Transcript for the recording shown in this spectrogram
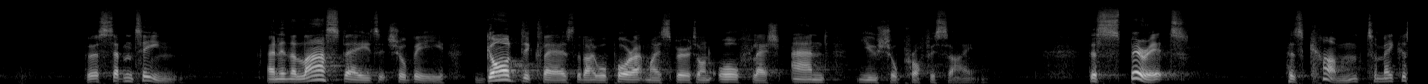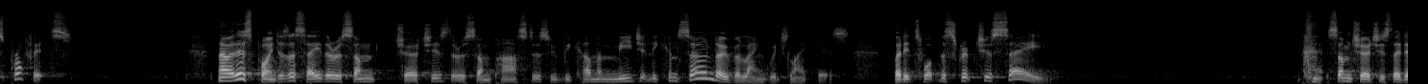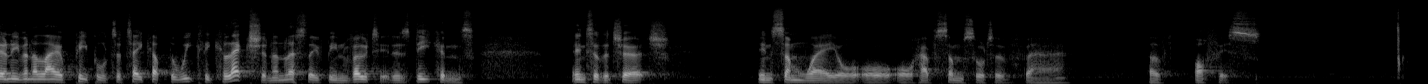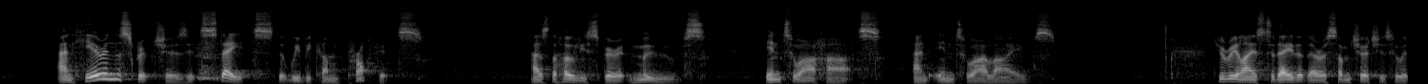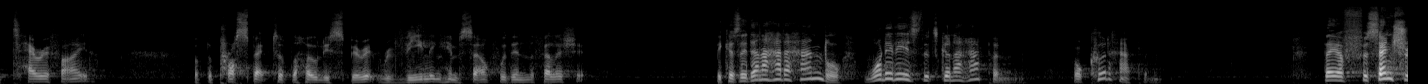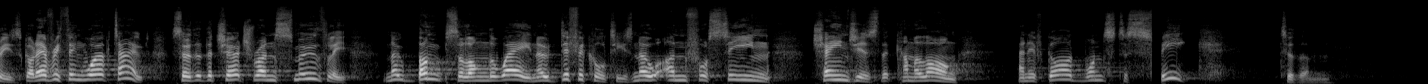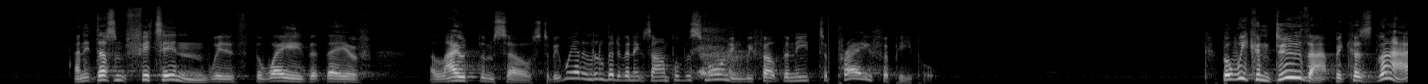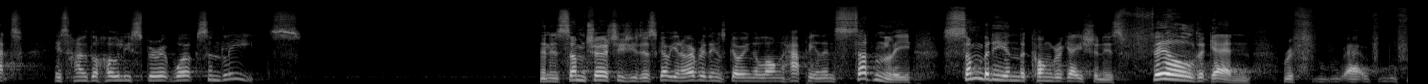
Verse 17. And in the last days it shall be, God declares that I will pour out my spirit on all flesh, and you shall prophesy. The Spirit has come to make us prophets. Now, at this point, as I say, there are some churches, there are some pastors who become immediately concerned over language like this. But it's what the scriptures say. Some churches, they don't even allow people to take up the weekly collection unless they've been voted as deacons into the church in some way or, or, or have some sort of, uh, of office. And here in the scriptures, it states that we become prophets as the Holy Spirit moves into our hearts and into our lives. Do you realize today that there are some churches who are terrified of the prospect of the Holy Spirit revealing himself within the fellowship? Because they don't know how to handle what it is that's going to happen or could happen. They have for centuries got everything worked out so that the church runs smoothly. No bumps along the way, no difficulties, no unforeseen changes that come along. And if God wants to speak to them, and it doesn't fit in with the way that they have allowed themselves to be. We had a little bit of an example this morning. We felt the need to pray for people. But we can do that because that is how the Holy Spirit works and leads. And in some churches, you discover, you know, everything's going along happy, and then suddenly somebody in the congregation is filled again uh,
